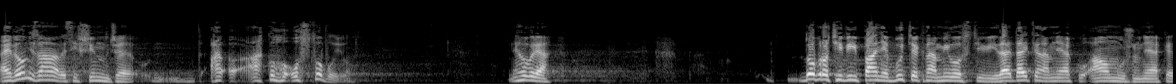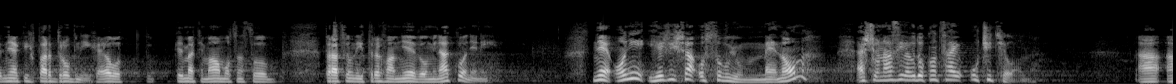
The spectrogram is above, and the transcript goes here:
A je veľmi zaujímavé si všimnúť, že ako ho oslovujú. Nehovoria, dobrotivý pane, buďte k nám milostiví, daj, dajte nám nejakú almužnu, nejaké, nejakých pár drobných, hej, keď máte malomocenstvo, pracovný trh vám nie je veľmi naklonený. Nie, oni Ježiša oslovujú menom a ešte ho nazývajú dokonca aj učiteľom. A, a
